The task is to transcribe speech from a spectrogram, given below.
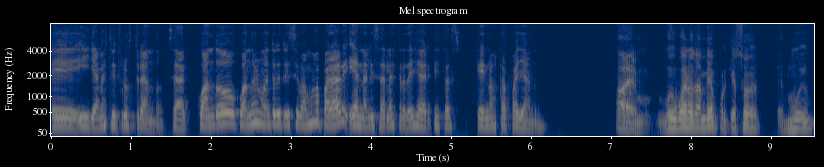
eh, y ya me estoy frustrando. O sea, ¿cuándo, ¿cuándo, es el momento que tú dices, vamos a parar y analizar la estrategia, a ver qué, estás, qué no está fallando? A ver, muy bueno también porque eso es muy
